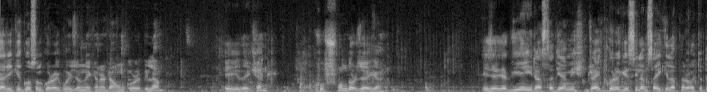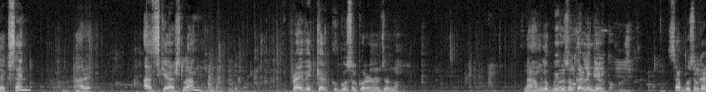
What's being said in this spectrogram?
গাড়িকে গোসল করার ওই জন্য এখানে ডাউন করে দিলাম। এই দেখেন খুব সুন্দর জায়গা। এই জায়গা দিয়ে এই রাস্তা দিয়ে আমি ড্রাইভ করে গেছিলাম সাইকেল আপনারা হয়তো দেখছেন। আর আজকে আসলাম প্রাইভেট কার গোসল করানোর জন্য। না হামলুক বি গোসল কর লেঙ্গে। সব গোসল কর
